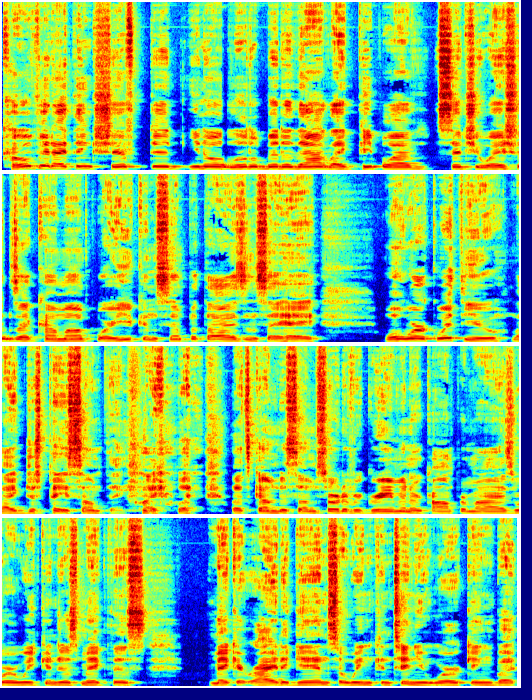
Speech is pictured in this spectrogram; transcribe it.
COVID, I think, shifted, you know, a little bit of that. Like people have situations that come up where you can sympathize and say, hey, we'll work with you. Like just pay something. Like, like let's come to some sort of agreement or compromise where we can just make this make it right again so we can continue working. But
